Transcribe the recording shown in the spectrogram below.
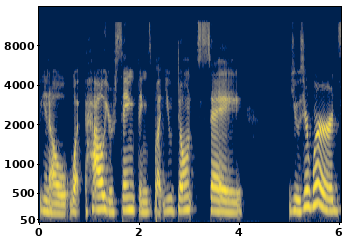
you know what how you're saying things but you don't say use your words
